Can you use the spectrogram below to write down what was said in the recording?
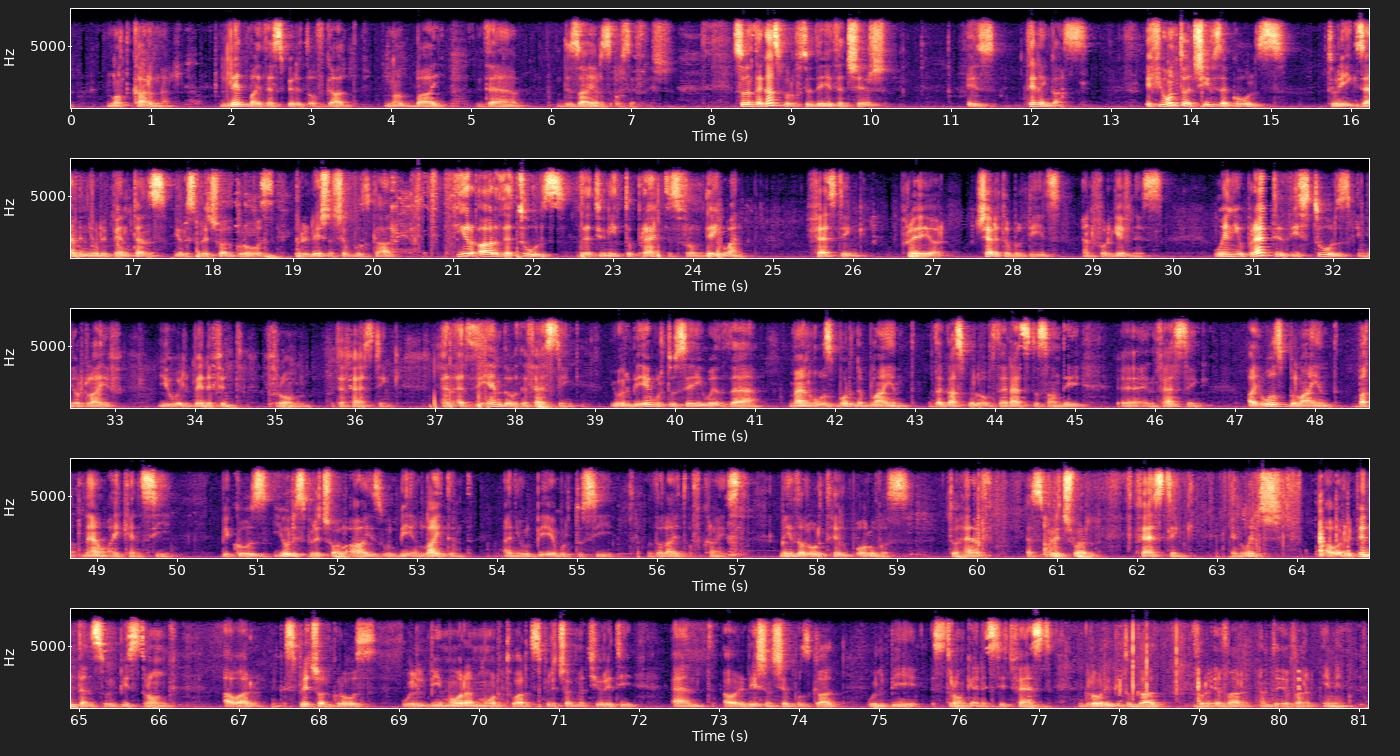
not carnal, led by the Spirit of God, not by the desires of the flesh. So, in the gospel of today, the church is telling us if you want to achieve the goals, to re examine your repentance, your spiritual growth, your relationship with God, here are the tools that you need to practice from day one fasting, prayer, charitable deeds, and forgiveness. When you practice these tools in your life, you will benefit from the fasting. And at the end of the fasting, you will be able to say with the man who was born blind, the gospel of the last Sunday uh, in fasting, I was blind, but now I can see. Because your spiritual eyes will be enlightened and you will be able to see the light of Christ. May the Lord help all of us to have a spiritual fasting in which our repentance will be strong, our spiritual growth will be more and more towards spiritual maturity, and our relationship with God will be strong and steadfast. Glory be to God forever and ever. Amen.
